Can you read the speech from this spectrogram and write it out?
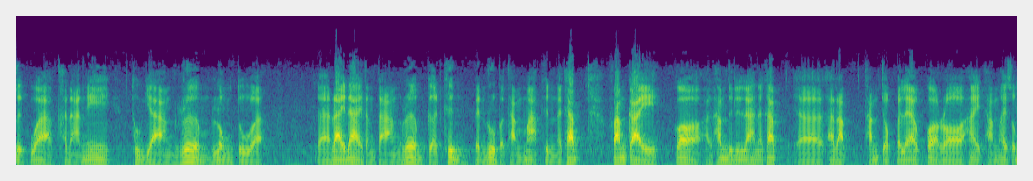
สึกว่าขณะนี้ทุกอย่างเริ่มลงตัว รายได้ต่างๆ เริ่มเกิดขึ้นเป็นรูปธรรมมากขึ้นนะครับ ฟาร์มไก่ก็อัลฮัมดุลิลละนะครับเอ่ออาหรับทำจบไปแล้วก็รอให้ทำให้สม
